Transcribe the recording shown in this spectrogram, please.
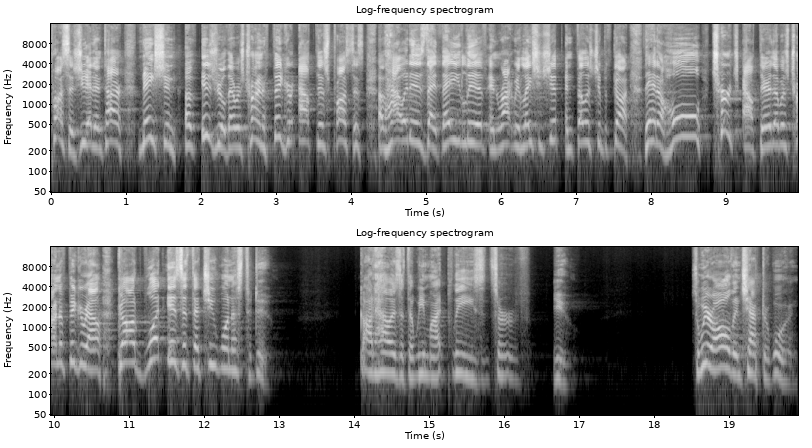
process. You had an entire nation of Israel that was trying to figure out this process of how it is that they live in right relationship and fellowship with God. They had a whole church out there that was trying to figure out God, what is it that you want us to do? God, how is it that we might please and serve you? So we're all in chapter one.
